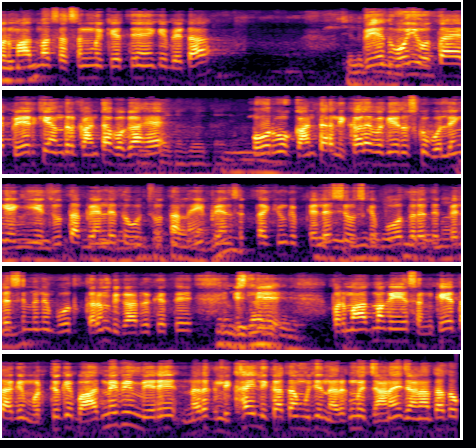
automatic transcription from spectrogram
परमात्मा सत्संग में कहते हैं कि बेटा वेद वही होता है पेड़ के अंदर कांटा भगा है। और वो कांटा निकाले बगैर उसको बोलेंगे कि ये जूता पहन ले तो वो जूता नहीं पहन सकता क्योंकि पहले से उसके बहुत दर्द थे पहले से मैंने बहुत कर्म बिगाड़ रखे थे। इसलिए परमात्मा का ये संकेत आगे मृत्यु के बाद में भी मेरे नरक लिखा ही लिखा था मुझे नरक में जाना ही जाना था तो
